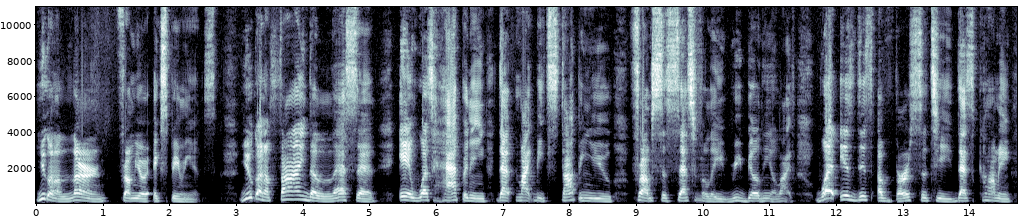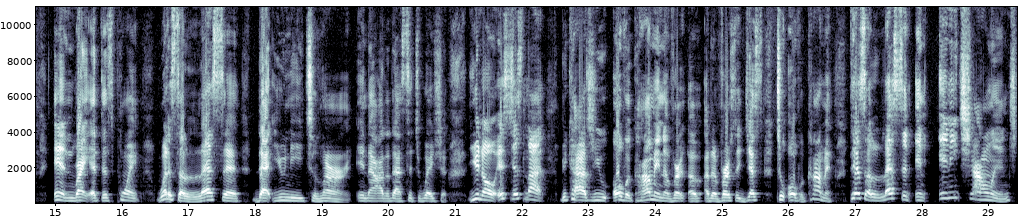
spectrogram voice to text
You're going to learn from your experience. You're going to find the lesson in what's happening that might be stopping you from successfully rebuilding your life. What is this adversity that's coming in right at this point? What is the lesson that you need to learn in out of that situation? You know, it's just not because you overcoming a a adversity just to overcome it. There's a lesson in any challenge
